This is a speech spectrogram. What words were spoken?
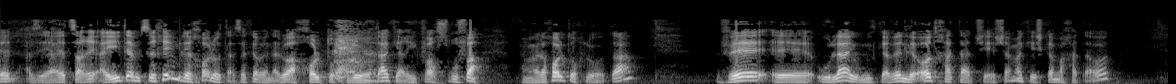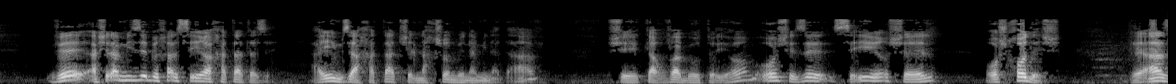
כן? אז צריך, הייתם צריכים לאכול אותה, זה הכוונה, לא אכול תאכלו אותה, כי הרי היא כבר שרופה, אבל אכול תאכלו אותה, ואולי הוא מתכוון לעוד חטאת שיש שם, כי יש כמה חטאות, והשאלה מי זה בכלל שעיר החטאת הזה? האם זה החטאת של נחשון בן עמינדב, שקרבה באותו יום, או שזה שעיר של ראש חודש. ואז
